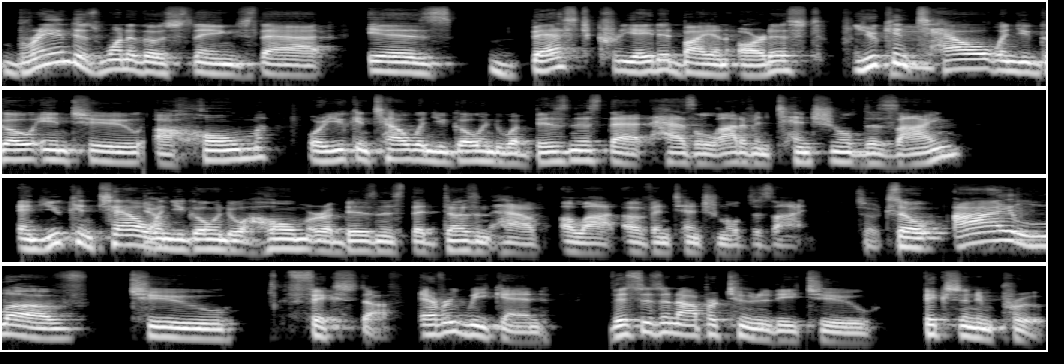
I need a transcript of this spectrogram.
Brand is one of those things that is best created by an artist. You can mm. tell when you go into a home or you can tell when you go into a business that has a lot of intentional design. And you can tell yeah. when you go into a home or a business that doesn't have a lot of intentional design. So, true. so I love to fix stuff every weekend. This is an opportunity to fix and improve.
